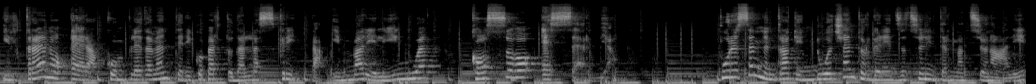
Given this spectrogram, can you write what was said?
Il treno era completamente ricoperto dalla scritta in varie lingue Kosovo e Serbia. Pur essendo entrato in 200 organizzazioni internazionali,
